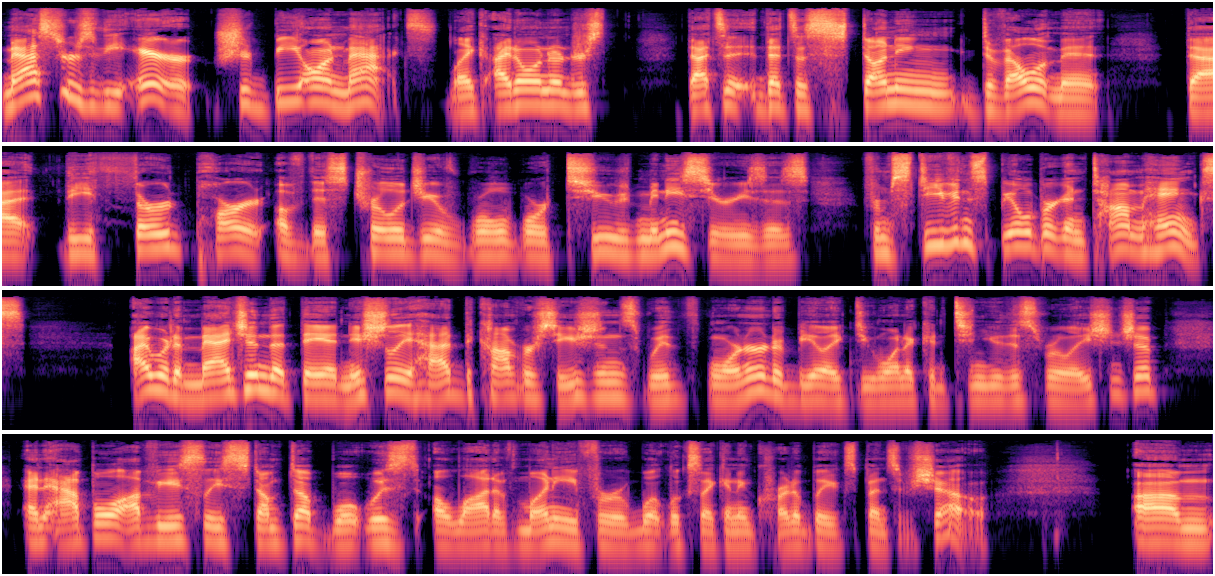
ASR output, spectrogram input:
Masters of the Air should be on Max. Like I don't understand. That's a that's a stunning development that the third part of this trilogy of World War II miniseries is from Steven Spielberg and Tom Hanks. I would imagine that they initially had the conversations with Warner to be like, do you want to continue this relationship? And Apple obviously stumped up what was a lot of money for what looks like an incredibly expensive show. Um,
